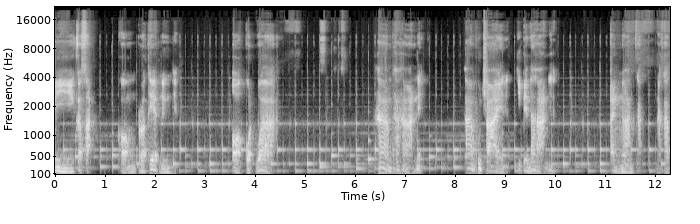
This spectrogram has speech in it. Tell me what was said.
มีกษัตริย์ของประเทศหนึ่งเนี่ยออกกฎว่า ห้ามทหารเนี่ยห้ามผู้ชายยที่เป็นทหารเนี่ย แต่งงานกันนะครับ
